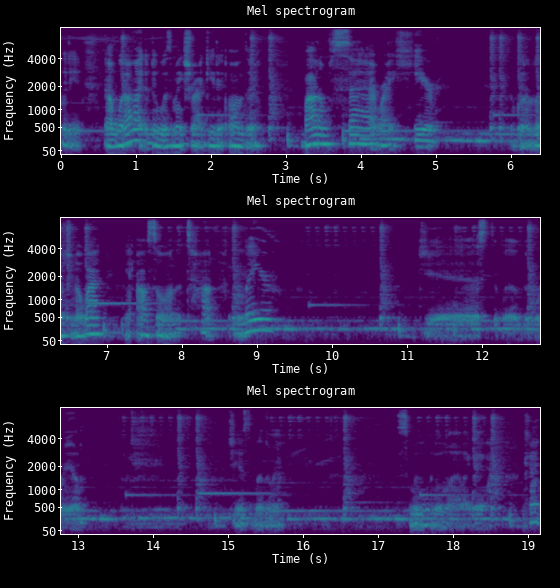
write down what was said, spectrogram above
put it. Now, what I like to do is make sure I get it on the bottom side right here. I'm gonna let you know why, and also on the top layer, just above the rim, just above the rim. Smooth little line like that. Okay,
